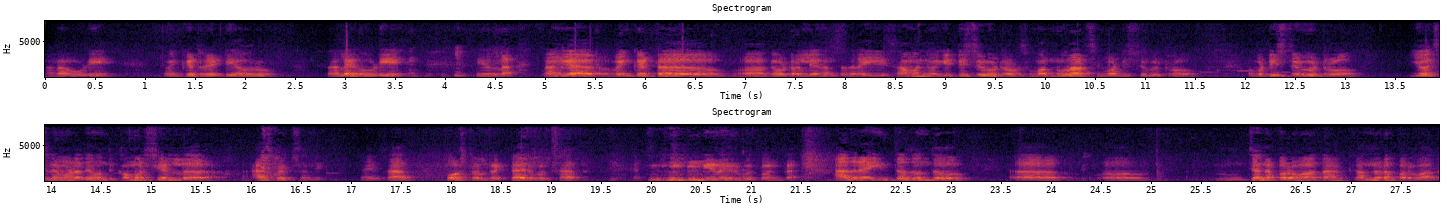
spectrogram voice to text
ಹಣ ಹೂಡಿ ವೆಂಕಟ ರೆಡ್ಡಿ ಅವರು ತಲೆ ಹೂಡಿ ಎಲ್ಲ. ನಂಗೆ ವೆಂಕಟ ಗೌಡ್ರಲ್ಲಿ ಏನಂತಂದ್ರೆ ಈ ಸಾಮಾನ್ಯವಾಗಿ ಡಿಸ್ಟ್ರಿಬ್ಯೂಟರ್ ಅವರು, ಸುಮಾರು ನೂರಾರು ಸಿನಿಮಾ ಡಿಸ್ಟ್ರಿಬ್ಯೂಟರ್ ಒಬ್ಬ ಡಿಸ್ಟ್ರಿಬ್ಯೂಟರ್ ಯೋಚನೆ ಮಾಡೋದೇ ಒಂದು ಕಮರ್ಷಿಯಲ್ ಆಸ್ಪೆಕ್ಟ್ಸ್ ಅಲ್ಲಿ. ಸರ್ ಪೋಸ್ಟಲ್ ರೆಕ್ಟಾ ಇರ್ಬೇಕು, ಸರ್. ಏನೋ ಇರಬೇಕು ಅಂತ. ಆದರೆ ಇಂಥದ್ದೊಂದು ಜನಪರವಾದ ಕನ್ನಡ ಪರವಾದ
